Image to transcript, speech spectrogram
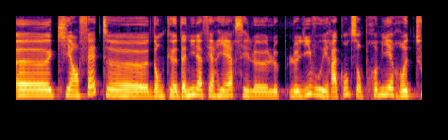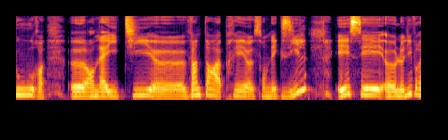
Euh, qui en fait, euh, donc Dany Laferrière, c'est le, le, livre où il raconte son premier retour en Haïti 20 ans après son exil. Et c'est le livre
